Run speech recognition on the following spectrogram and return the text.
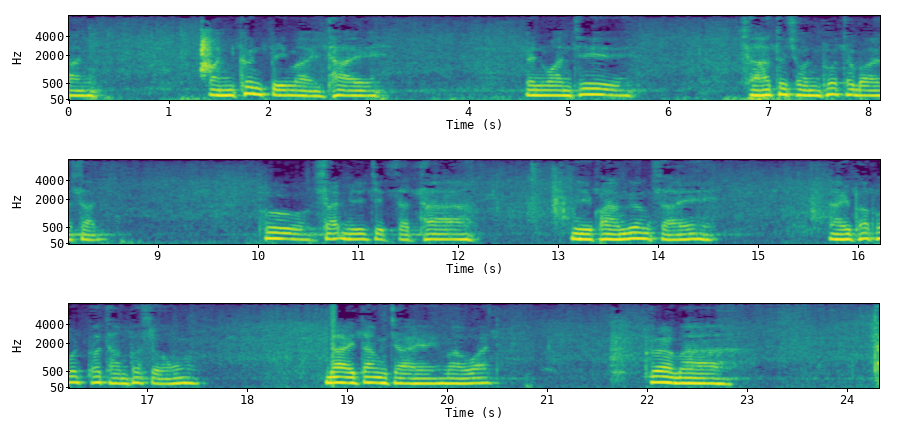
านต์วันขึ้นปีใหม่ไทย เป็นวันที่สาธุชนพุทธบริษัท ผู้มีจิตศรัทธา มีความเลื่อมใส ในพระพุทธพระธรรมพระสงฆ์ได้ตั้งใจมาวัด เพื่อมาท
